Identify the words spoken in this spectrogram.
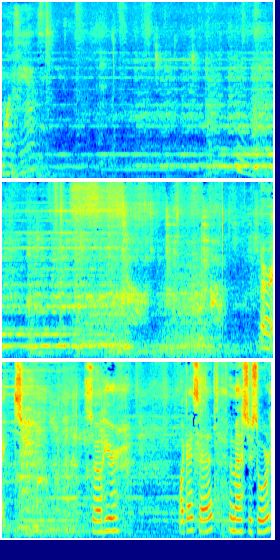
What if he is? Alright. So here, like I said, the Master Sword.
